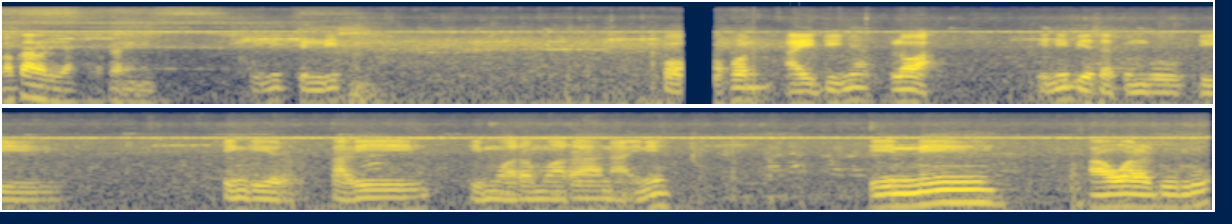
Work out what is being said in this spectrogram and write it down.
lokal ya Lokal ini. Ini jenis pohon ID-nya loa. Ini biasa tumbuh di pinggir kali, di muara-muara. Nah, ini ini awal dulu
